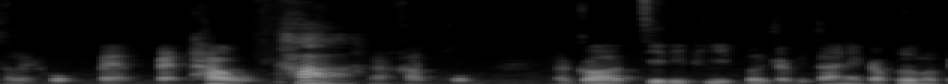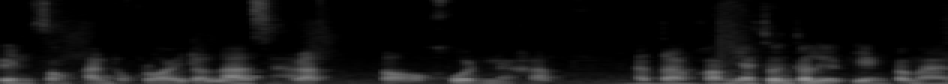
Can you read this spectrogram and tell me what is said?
อะไร6 8 8เท่าค่ะนะครับผมแล้วก็ GDP per capita เนี่ยก็เพิ่มมาเป็น 2,600 ดอลลาร์สหรัฐต่อคนนะครับ อัตราความยากจนก็เหลือเพียงประมาณ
